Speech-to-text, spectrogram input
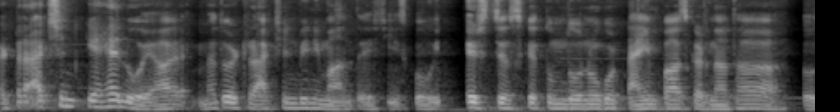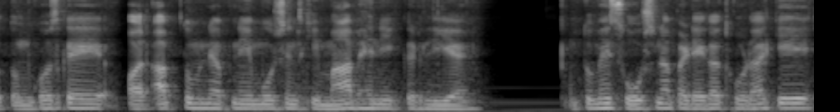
अट्रैक्शन कह लो यार। मैं तो अट्रैक्शन भी नहीं मानता इस चीज़ को। इस जस्ट के तुम दोनों को टाइम पास करना था तो तुम घुस गए और अब तुमने अपने इमोशंस की माँ बहनी कर लिया है। तुम्हें सोचना पड़ेगा थोड़ा कि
